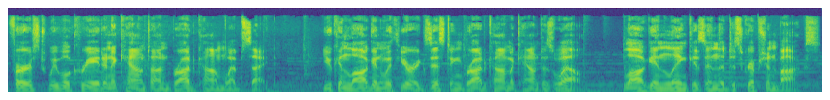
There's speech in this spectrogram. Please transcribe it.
First, we will create an account on Broadcom website. You can log in with your existing Broadcom account as well. Login link is in the description box.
